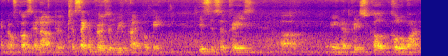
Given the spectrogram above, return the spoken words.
And of course, and the, the second person replied, okay, this is a place uh, in a place called Coloane.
